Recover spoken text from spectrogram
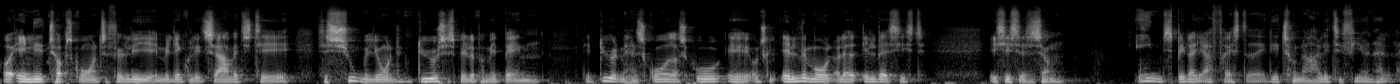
Og endelig topscoren selvfølgelig øh, Milenkovic Savic til, til 7 millioner. Det er den dyreste spiller på midtbanen. Det er dyrt, men han scorede også uh, undskyld, 11 mål og lavede 11 assist i sidste sæson. En spiller, jeg er fristet af, det er Tonali til 4,5.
